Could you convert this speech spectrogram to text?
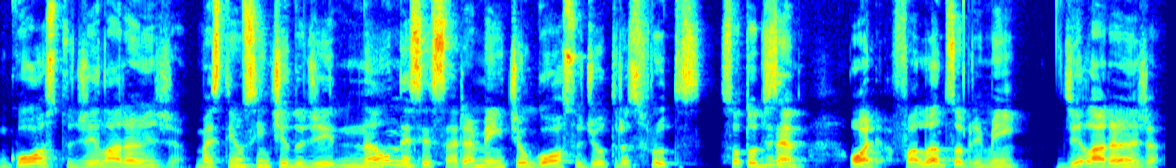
Gosto de laranja, mas tem um sentido de não necessariamente eu gosto de outras frutas. Só estou dizendo, olha, falando sobre mim, de laranja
